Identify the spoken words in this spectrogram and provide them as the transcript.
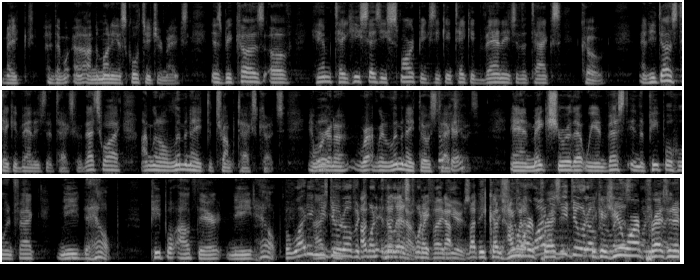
makes uh, uh, on the money a school teacher makes is because of him take. He says he's smart because he can take advantage of the tax code. And he does take advantage of the tax code. That's why I'm going to eliminate the Trump tax cuts. And we're going to, we're, I'm going to eliminate those tax Okay. cuts and make sure that we invest in the people who, in fact, need the help. People out there need help. But why didn't you do it over Uh, 20, no, the no, last no, wait, 25 no, years? let- Because you weren't president. you do it over because you weren't president?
